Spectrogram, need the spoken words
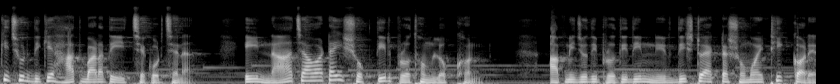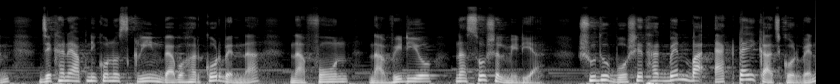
কিছুর দিকে হাত বাড়াতে ইচ্ছে করছে না। এই না চাওয়াটাই শক্তির প্রথম লক্ষণ। আপনি যদি প্রতিদিন নির্দিষ্ট একটা সময় ঠিক করেন, যেখানে আপনি কোনো স্ক্রিন ব্যবহার করবেন না না ফোন, না ভিডিও, না সোশ্যাল মিডিয়া, শুধু বসে থাকবেন বা একটাই কাজ করবেন,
